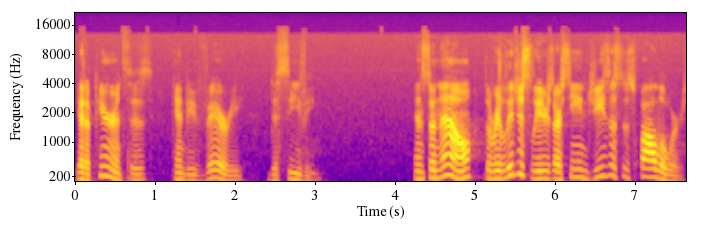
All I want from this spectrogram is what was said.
Yet appearances can be very deceiving. And so now the religious leaders are seeing Jesus' followers,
